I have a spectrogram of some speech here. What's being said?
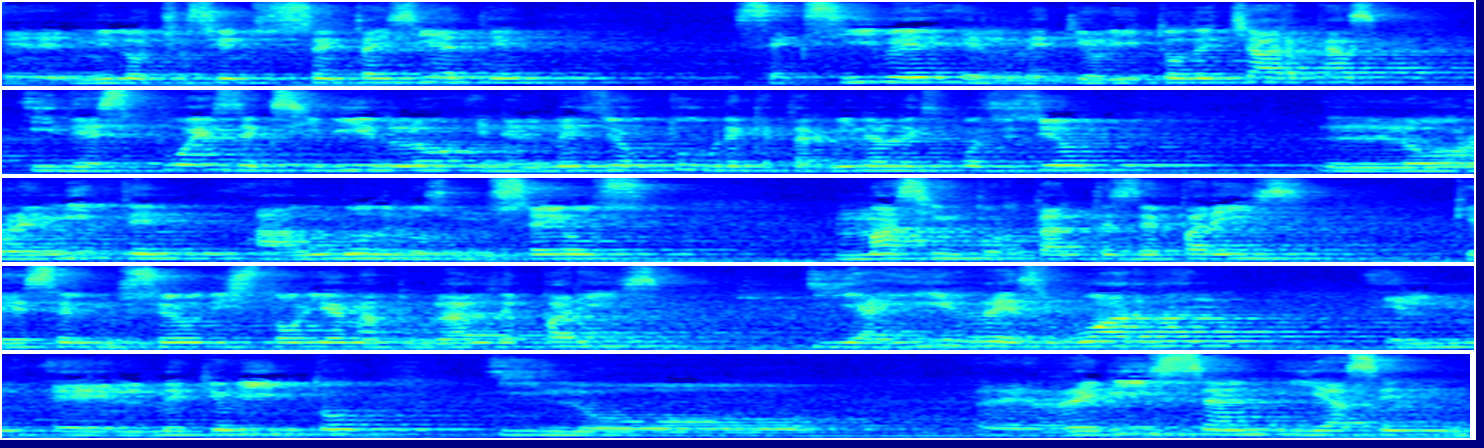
en 1867, se exhibe el meteorito de Charcas y después de exhibirlo en el mes de octubre que termina la exposición, lo remiten a uno de los museos más importantes de París, que es el Museo de Historia Natural de París, y ahí resguardan el, el meteorito y lo eh, revisan y hacen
